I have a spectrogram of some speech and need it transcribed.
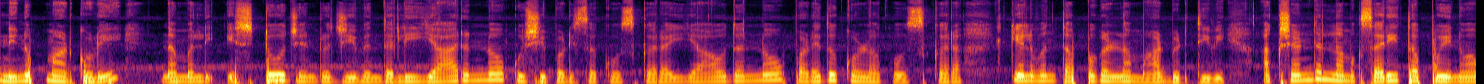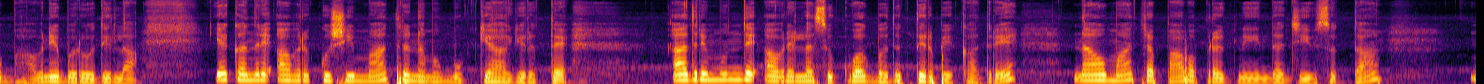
ನೆನಪು ಮಾಡ್ಕೊಳ್ಳಿ, ನಮ್ಮಲ್ಲಿ ಎಷ್ಟೋ ಜನರು ಜೀವನದಲ್ಲಿ ಯಾರನ್ನೋ ಖುಷಿಪಡಿಸೋಕ್ಕೋಸ್ಕರ ಯಾವುದನ್ನೋ ಪಡೆದುಕೊಳ್ಳೋಕ್ಕೋಸ್ಕರ ಕೆಲವೊಂದು ತಪ್ಪುಗಳನ್ನ ಮಾಡಿಬಿಡ್ತೀವಿ. ಆ ಕ್ಷಣದಲ್ಲಿ ನಮಗೆ ಸರಿ ತಪ್ಪು ಎನ್ನುವ ಭಾವನೆ ಬರೋದಿಲ್ಲ. ಯಾಕಂದರೆ ಅವರ ಖುಷಿ ಮಾತ್ರ ನಮಗೆ ಮುಖ್ಯ ಆಗಿರುತ್ತೆ. ಆದರೆ ಮುಂದೆ ಅವರೆಲ್ಲ ಸುಖವಾಗಿ ಬದುಕ್ತಿರಬೇಕಾದ್ರೆ ನಾವು ಮಾತ್ರ ಪಾಪ ಪ್ರಜ್ಞೆಯಿಂದ ಜೀವಿಸುತ್ತಾ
